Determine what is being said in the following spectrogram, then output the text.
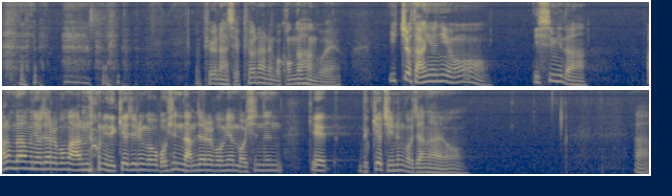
표현하세요. 표현하는 거 건강한 거예요. 있죠, 당연히요. 있습니다. 아름다운 여자를 보면 아름다움이 느껴지는 거고 멋있는 남자를 보면 멋있는 게 느껴지는 거잖아요. 아,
